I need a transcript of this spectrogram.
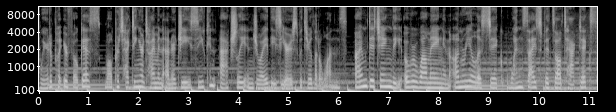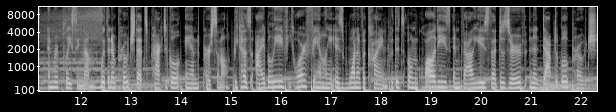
where to put your focus while protecting your time and energy so you can actually enjoy these years with your little ones. I'm ditching the overwhelming and unrealistic one size fits all tactics and replacing them with an approach that's practical practical and personal because I believe your family is one of a kind with its own qualities and values that deserve an adaptable approach,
